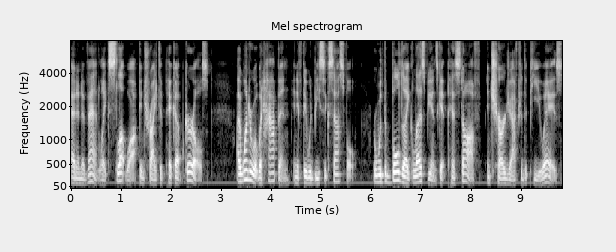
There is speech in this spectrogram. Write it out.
at an event like Slutwalk and tried to pick up girls. I wonder what would happen and if they would be successful. Or would the Bulldyke lesbians get pissed off and charge after the PUAs?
